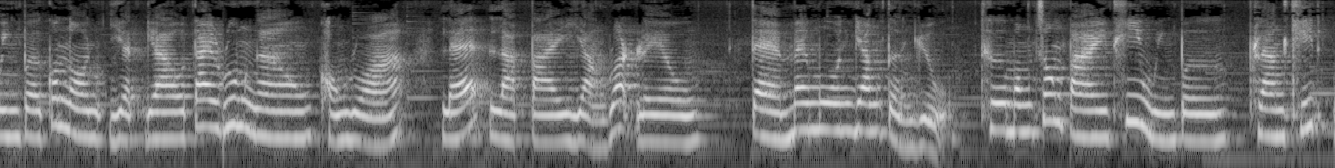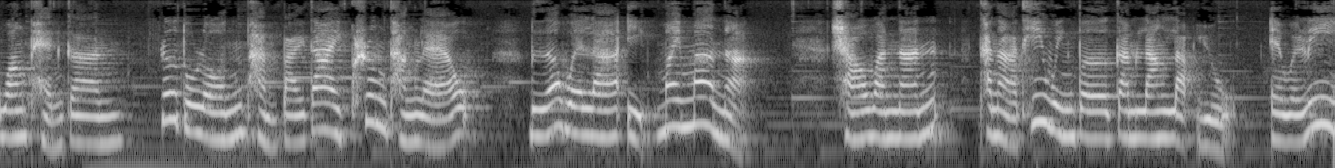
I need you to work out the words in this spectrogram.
วิงเปอร์ก็นอนเหยียดยาวใต้ร่มเงาของหลัวและหลับไปอย่างรวดเร็ว แต่แมงมุมยังตื่นอยู่ เธอมองจ้องไปที่วิงเปอร์ พลางคิดวางแผนการ ฤดูร้อนผ่านไปได้ครึ่งทางแล้ว เหลือเวลาอีกไม่มากน่ะ เช้าวันนั้น ขณะที่วิงเปอร์กำลังหลับอยู่ เอเวอรี่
